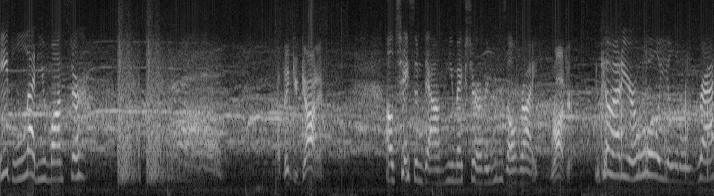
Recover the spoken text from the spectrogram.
Eat lead, you monster! I think you got him. I'll chase him down. You make sure everyone is all right. Roger. Come out of your hole, you little rat!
